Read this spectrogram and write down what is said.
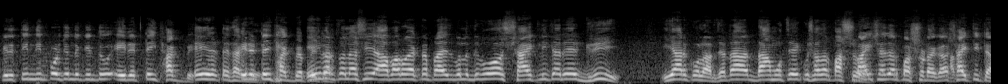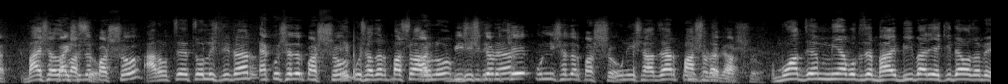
কিন্তু তিন দিন পর্যন্ত কিন্তু এই রেটটাই থাকবে। এই রেটটাই থাকবে। এই রেটটাই থাকবে এইবার চলে আসি আবারও একটা প্রাইস বলে দিব। ষাট লিটারের গ্রি ইয়ার কুলার যেটা দাম হচ্ছে একুশ হাজার পাঁচশো। বাইশ হাজার পাঁচশো টাকা ষাট লিটার। বাইশ হাজার পাঁচশো। আর হচ্ছে চল্লিশ লিটার। একুশ হাজার পাঁচশো। একুশ হাজার পাঁচশো আর হলো বিশ লিটার হচ্ছে উনিশ হাজার পাঁচশো। উনিশ হাজার পাঁচশো টাকা। মোয়াজ্জেম মিয়া বলতেছে ভাই বি দেওয়া যাবে?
